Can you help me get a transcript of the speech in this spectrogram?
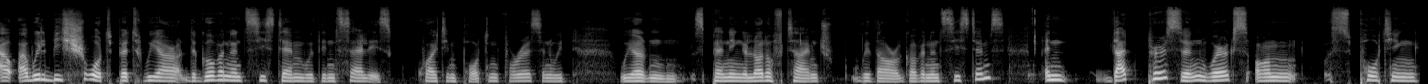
I, I will be short, but we are the governance system within CELL is quite important for us, and we we are spending a lot of time with our governance systems. And that person works on supporting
